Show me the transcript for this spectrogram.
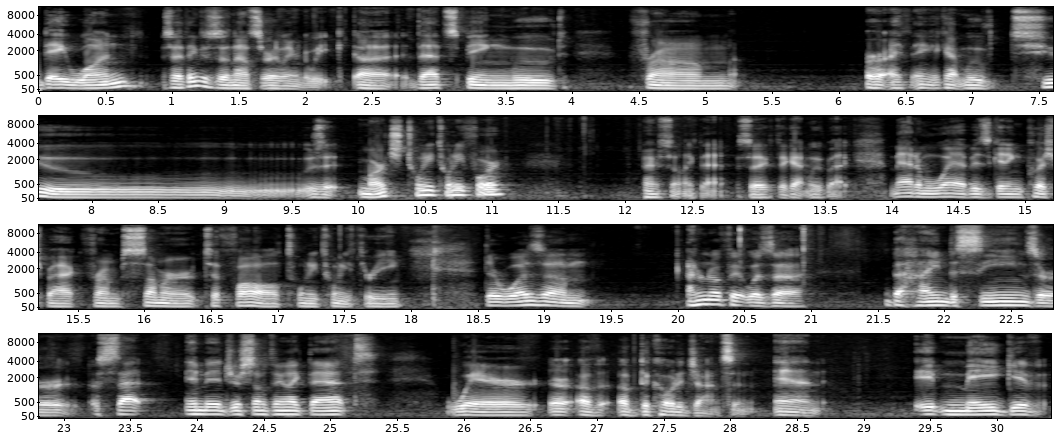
Day One. So I think this was announced earlier in the week. Uh, that's being moved from, or I think it got moved to, was it March 2024? or something like that. So they got moved back. Madame Web is getting pushed back from summer to fall 2023. There was um, I don't know if it was a behind the scenes or a set image or something like that, where of of Dakota Johnson, and it may give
